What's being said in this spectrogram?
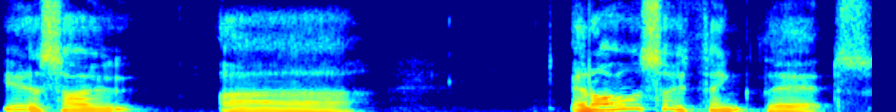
yeah, so, uh, and I also think that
